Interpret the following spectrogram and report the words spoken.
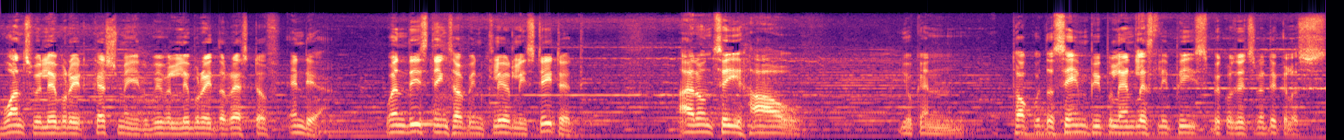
Once we liberate Kashmir, we will liberate the rest of India. When these things have been clearly stated, I don't see how you can talk with the same people endlessly peace because it's ridiculous.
